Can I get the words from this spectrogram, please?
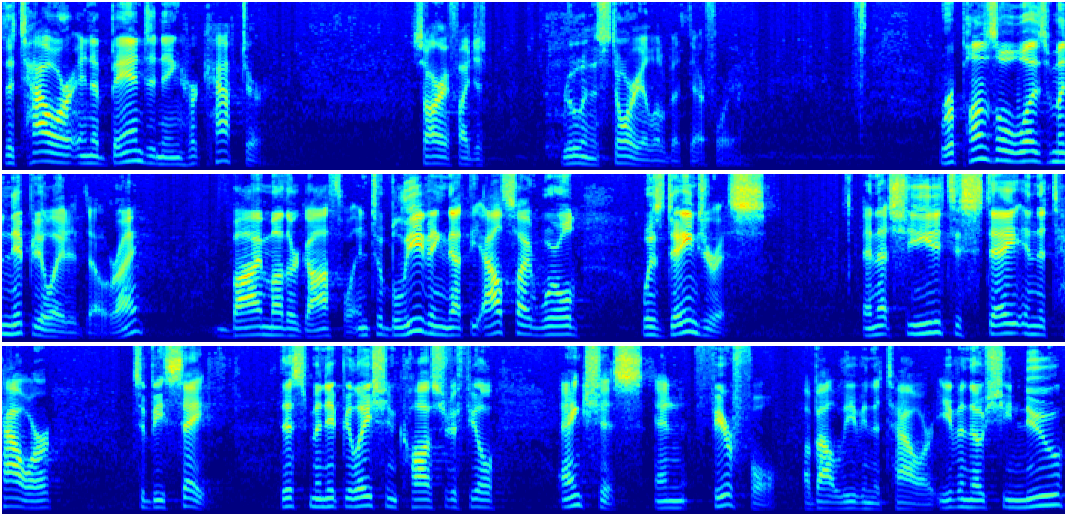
the tower and abandoning her captor. Sorry if I just ruined the story a little bit there for you. Rapunzel was manipulated, though, right? By Mother Gothel into believing that the outside world was dangerous and that she needed to stay in the tower to be safe. This manipulation caused her to feel anxious and fearful about leaving the tower, even though she knew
